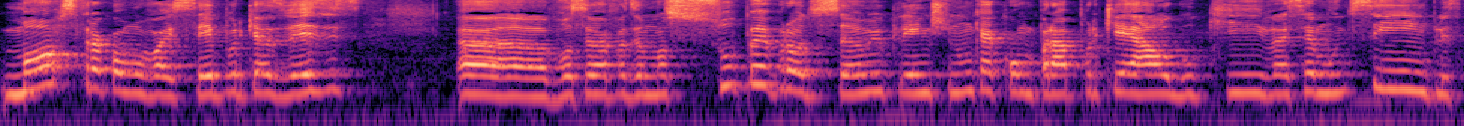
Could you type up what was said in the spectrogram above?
Mostra como vai ser, porque às vezes uh, você vai fazer uma super produção e o cliente não quer comprar porque é algo que vai ser muito simples.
